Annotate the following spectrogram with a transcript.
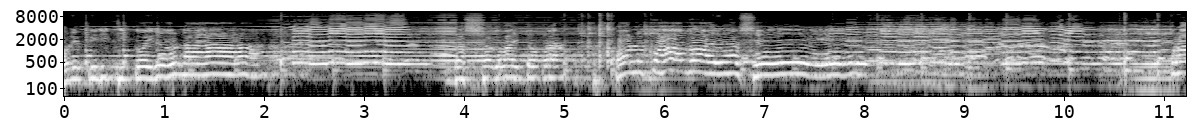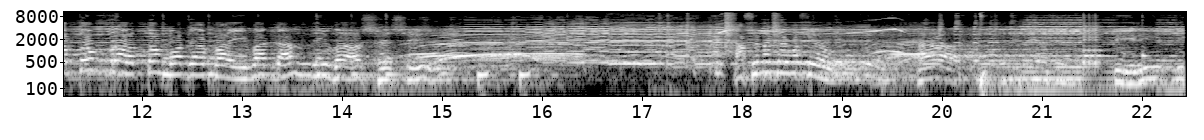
ওরে প্রীতি কইর না। দর্শক ভাই, তোমরা অল্প বয়সে প্রথম প্রথম মজা পাইবা কান্দিবা শেষে। আছে না কেউ কেউ? হ্যাঁ। প্রীতি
